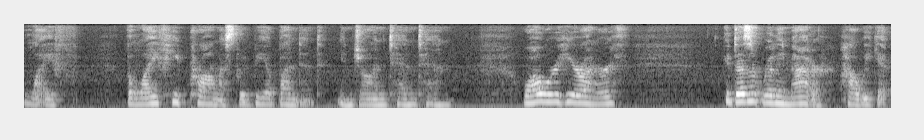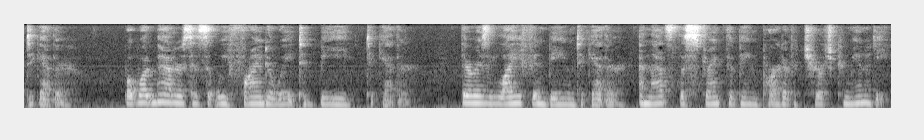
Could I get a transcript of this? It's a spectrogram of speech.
life, the life he promised would be abundant in John 10:10. While we're here on earth, it doesn't really matter how we get together, but what matters is that we find a way to be together. There is life in being together, and that's the strength of being part of a church community.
